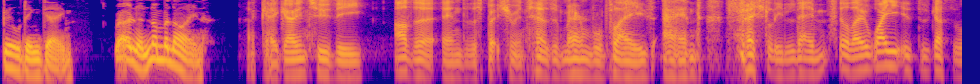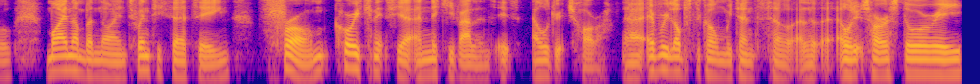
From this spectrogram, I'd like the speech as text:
building game. Ronan, number nine. Okay, going to the other end of the spectrum in terms of memorable plays and especially length, although weight is discussable. My number nine, 2013, from Corey Konieczka and Nikki Valens, it's Eldritch Horror. Uh, every LobsterCon we tend to tell an Eldritch Horror story,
